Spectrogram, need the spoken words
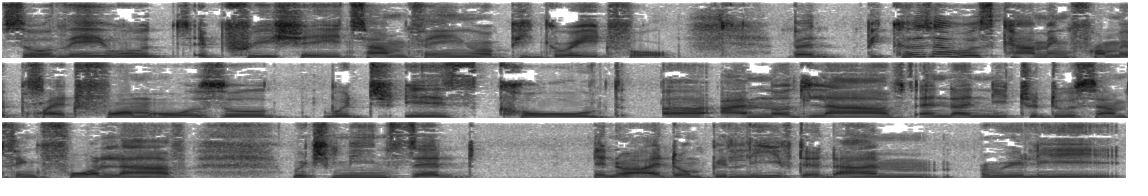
so they would appreciate something or be grateful. But because I was coming from a platform also which is called uh, I'm not loved and I need to do something for love, which means that you know, I don't believe that I'm really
